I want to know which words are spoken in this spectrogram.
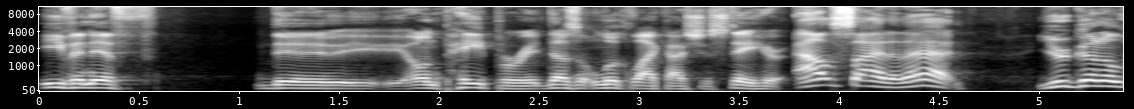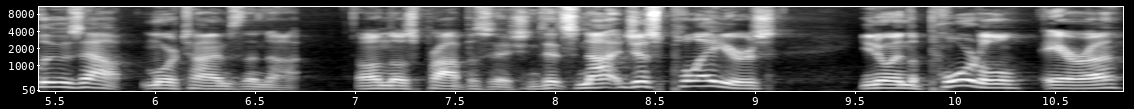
even if the on paper it doesn't look like I should stay here. Outside of that, you're going to lose out more times than not on those propositions. It's not just players. You know, in the portal era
